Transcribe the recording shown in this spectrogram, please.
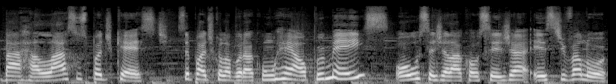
barra Laços Podcast. Você pode colaborar com um real por mês, ou seja lá qual seja este valor.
